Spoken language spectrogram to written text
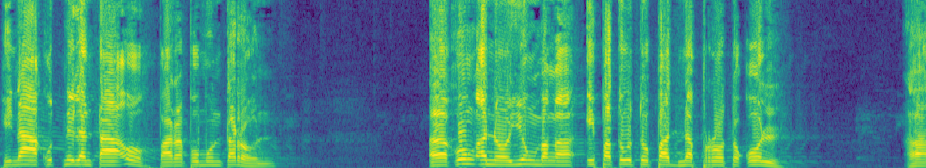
hinakot nilang tao para pumunta ron uh, kung ano yung mga ipatutupad na protocol. Ha?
